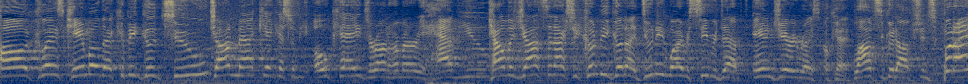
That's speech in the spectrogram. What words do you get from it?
Uh, Calais Campbell, that could be good too. John Mackey, I guess would be okay. Duron Harmon, already have you. Calvin Johnson actually could be good. I do need wide receiver depth. And Jerry Rice, okay. Lots of good options. But I,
